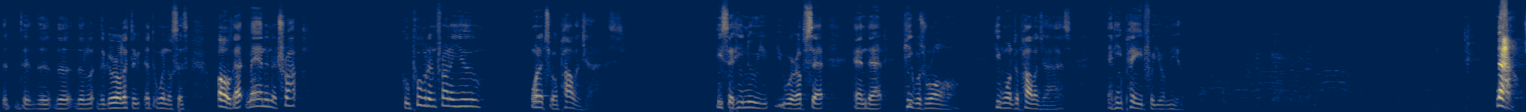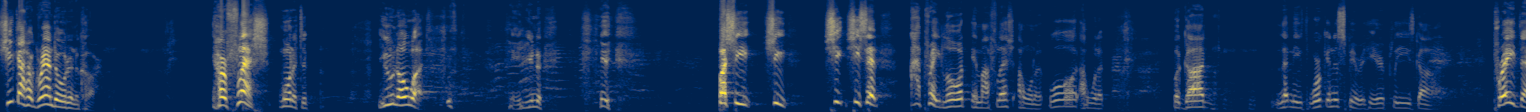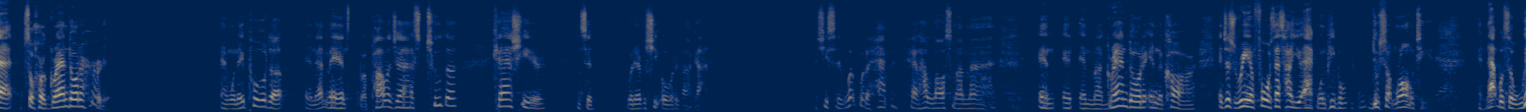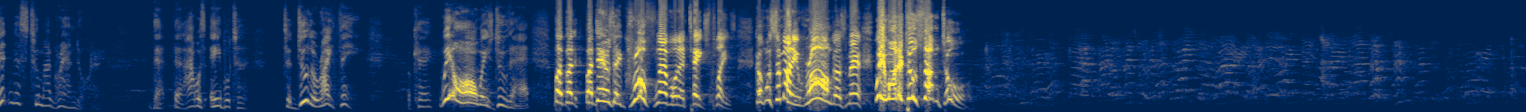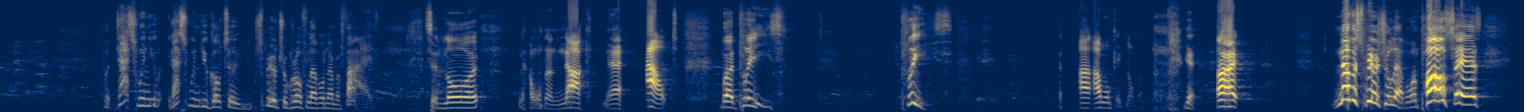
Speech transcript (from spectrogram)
the, the, the, the, the, girl at the, at the window says, Oh, that man in the truck who pulled in front of you wanted to apologize. He said he knew you, you were upset and that he was wrong. He wanted to apologize, and he paid for your meal. Now, she got her granddaughter in the car. Her flesh wanted to, you know what? you know. but she, she, she, she said, I pray, Lord, in my flesh, I want to, Lord, I want to, but God, let me work in the spirit here, please, God. Prayed that so her granddaughter heard it. And when they pulled up, and that man apologized to the cashier and said, Whatever she ordered, I got it. And she said, What would have happened had I lost my mind? And, and, and my granddaughter in the car, and just reinforce that's how you act when people do something wrong to you. And that was a witness to my granddaughter that, that I was able to, to do the right thing. Okay? We don't always do that, but, but, but there's a growth level that takes place. Because when somebody wrongs us, man, we want to do something to them. But that's when you that's when you go to spiritual growth level number five. Say, Lord, I want to knock that out, but please, please, I, I won't kick no more. Yeah. All right. Another spiritual level. And Paul says,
